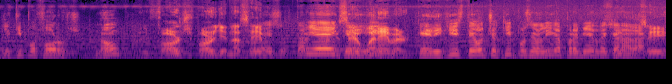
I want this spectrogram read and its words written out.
el equipo Forge, ¿no? El Forge, Forge, no sé. Eso, está bien. Que sea, dij- whatever. que dijiste ocho equipos en la Liga Premier de Canadá. Sí.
